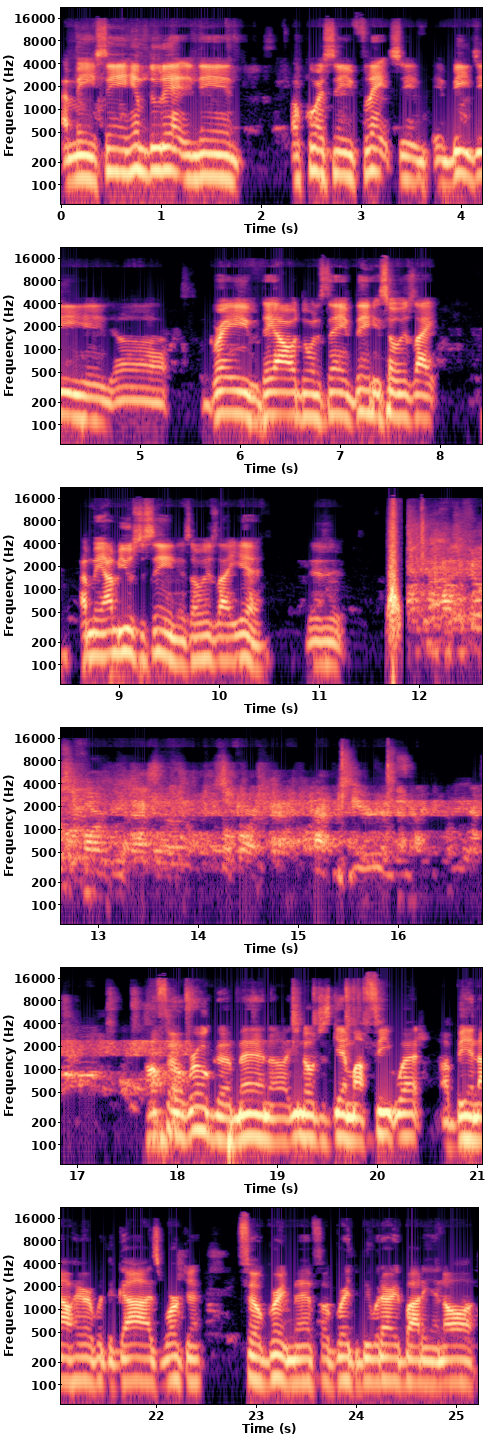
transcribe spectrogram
I mean, seeing him do that, and then of course seeing Fletch and, and BG and uh, Grave, they all doing the same thing. So it's like, I mean, I'm used to seeing it. So it's like, yeah, That's it. How's it feel so far to be back uh, so far in practice here and then I feel real good, man. Uh, you know, just getting my feet wet, uh, being out here with the guys, working, feel great, man. Feel great to be with everybody and all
